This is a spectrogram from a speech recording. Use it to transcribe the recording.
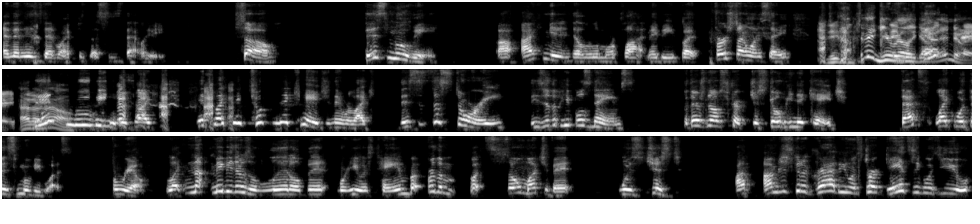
and then his dead wife possesses that lady so this movie uh, i can get into a little more plot maybe but first i want to say I think you really got good. into it. I don't this know. movie is like it's like they took Nick Cage and they were like, "This is the story. These are the people's names, but there's no script. Just go be Nick Cage." That's like what this movie was for real. Like, not maybe there was a little bit where he was tame, but for the but so much of it was just, "I'm I'm just gonna grab you and start dancing with you.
